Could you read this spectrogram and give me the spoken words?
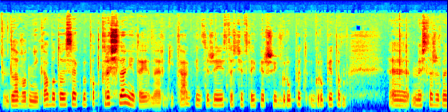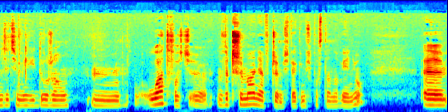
dla wodnika, bo to jest jakby podkreślenie tej energii, tak? Więc jeżeli jesteście w tej pierwszej grupy, grupie, to e, myślę, że będziecie mieli dużą mm, łatwość e, wytrzymania w czymś, w jakimś postanowieniu. E,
